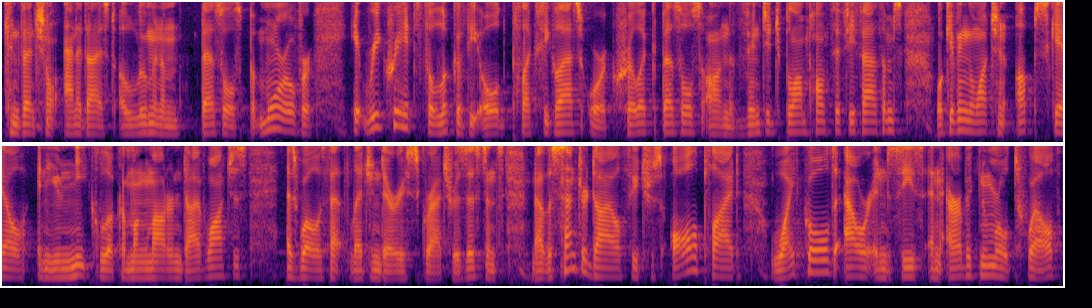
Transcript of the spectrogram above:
conventional anodized aluminum bezels, but moreover, it recreates the look of the old plexiglass or acrylic bezels on the vintage Blancpain 50 Fathoms, while giving the watch an upscale and unique look among modern dive watches, as well as that legendary scratch resistance. Now, the center dial features all applied white gold hour indices and Arabic numeral 12,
